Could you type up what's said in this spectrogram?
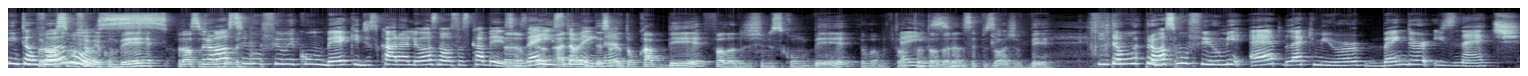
Então Próximo vamos. filme com B. Próximo, Próximo filme com B que descaralhou as nossas cabeças. Ah, é eu- isso ah, não, também, eu, né? eu tô com a B, falando de filmes com B. Eu amo, tô, É tô- tô isso. adorando esse episódio, B. Então o próximo filme é Black Mirror Bender Snatch,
